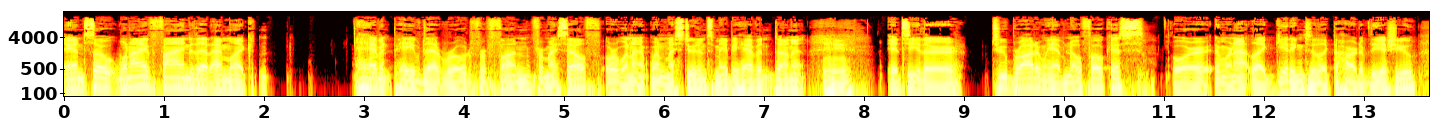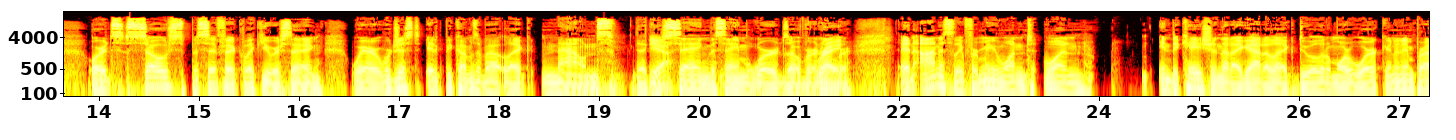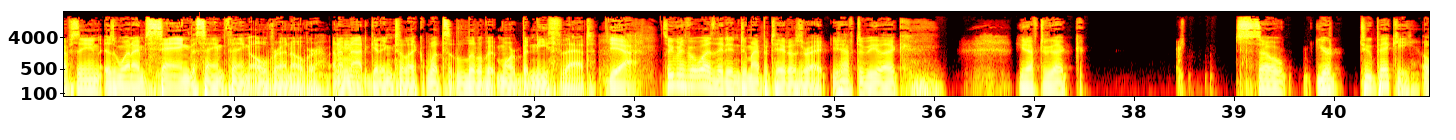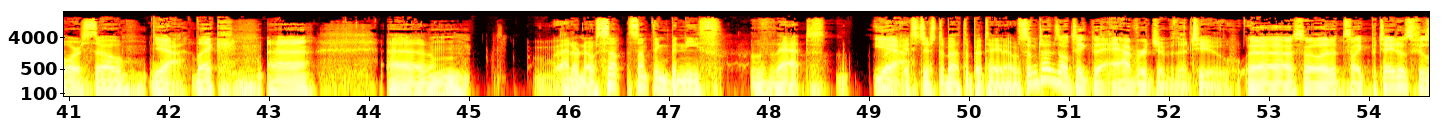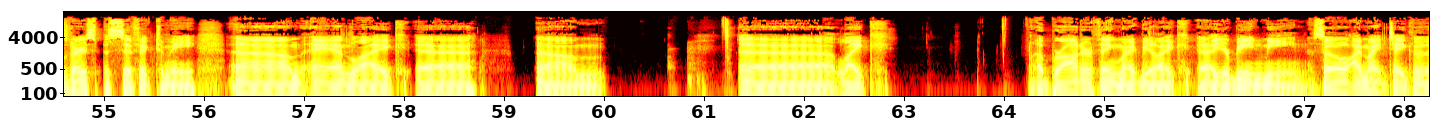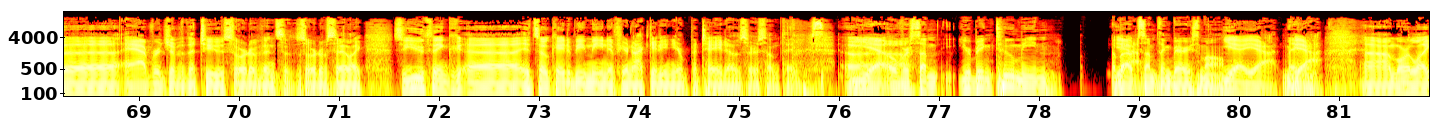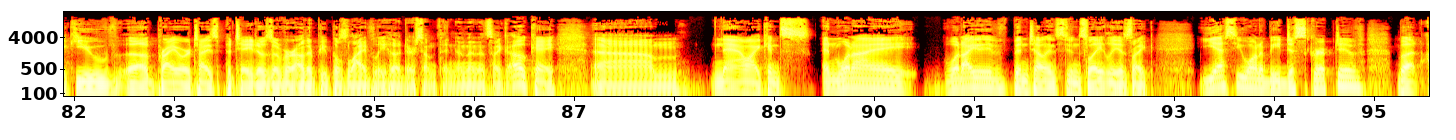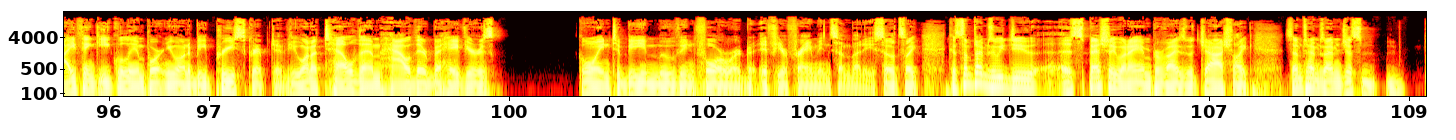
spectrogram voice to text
And so when I find that I'm like I haven't paved that road for fun for myself or when I when my students maybe haven't done it, Mhm. it's either too broad and we have no focus or and we're not like getting to like the heart of the issue or it's so specific like you were saying where we're just it becomes about like nouns like Yeah. you're saying the same words over and Right. over and honestly for me one one indication that I gotta like do a little more work in an improv scene is when I'm saying the same thing over and over and I'm mm-hmm. not getting to like what's a little bit more beneath that Yeah. so even if it was they didn't do my potatoes right, You'd have to be like, you'd have to be like, so you're too picky, or so Yeah. like, uh, um, I don't know, some something beneath that. Yeah. Like, it's just about the potatoes. Sometimes I'll take the average of the two. Uh, so it's like potatoes feels very specific to me. Um, and like, uh, um, uh, like a broader thing might be like, uh, you're being mean. So I might take the average of the two sort of and sort of say like, so you think, uh, it's okay to be mean if you're not getting your potatoes or something. Uh, yeah, over some, you're being too mean about Yeah. something very small. Yeah, yeah, Maybe. yeah. Um, or like you've uh, prioritized potatoes over other people's livelihood or something, and then it's like, okay, um, now I can. S- and what I what I've been telling students lately is like, yes, you want to be descriptive, but I think equally important, you want to be prescriptive. You want to tell them how their behavior is going to be moving forward if you're framing somebody. So it's like, because sometimes we do, especially when I improvise with Josh, like sometimes I'm just,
